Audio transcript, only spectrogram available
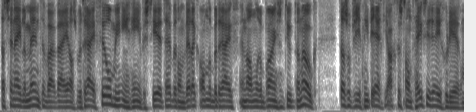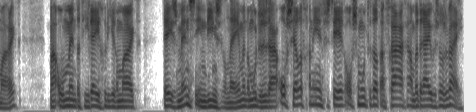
Dat zijn elementen waar wij als bedrijf veel meer in geïnvesteerd hebben... dan welk ander bedrijf en andere branche natuurlijk dan ook. Dat is op zich niet erg. Die achterstand heeft die reguliere markt. Maar op het moment dat die reguliere markt deze mensen in dienst wil nemen... dan moeten ze daar of zelf gaan investeren... of ze moeten dat aan vragen aan bedrijven zoals wij.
